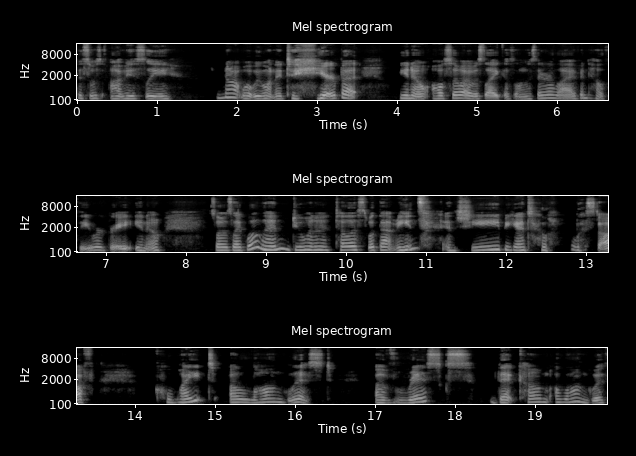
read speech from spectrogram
This was obviously not what we wanted to hear, but you know, also I was like, as long as they're alive and healthy, we're great, you know. So I was like, well, then, do you want to tell us what that means? And she began to list off quite a long list of risks that come along with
